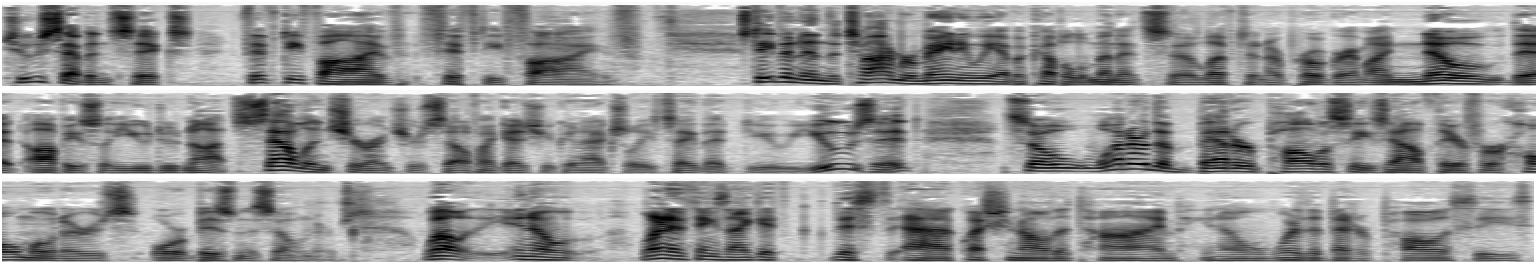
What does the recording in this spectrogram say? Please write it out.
276 5555. Stephen, in the time remaining, we have a couple of minutes uh, left in our program. I know that obviously you do not sell insurance yourself. I guess you can actually say that you use it. So, what are the better policies out there for homeowners or business owners? Well, you know, one of the things I get this uh, question all the time. You know, what are the better policies?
